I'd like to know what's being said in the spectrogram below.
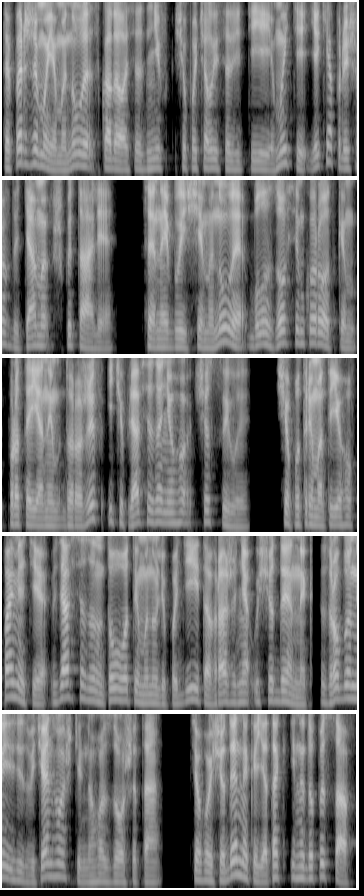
Тепер же моє минуле складалося з днів, що почалися від тієї миті, як я прийшов до тями в шпиталі. Це найближче минуле було зовсім коротким, проте я ним дорожив і чіплявся за нього щосили. Щоб утримати його в пам'яті, взявся занотовувати минулі події та враження у щоденник, зроблений зі звичайного шкільного зошита. Цього щоденника я так і не дописав.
